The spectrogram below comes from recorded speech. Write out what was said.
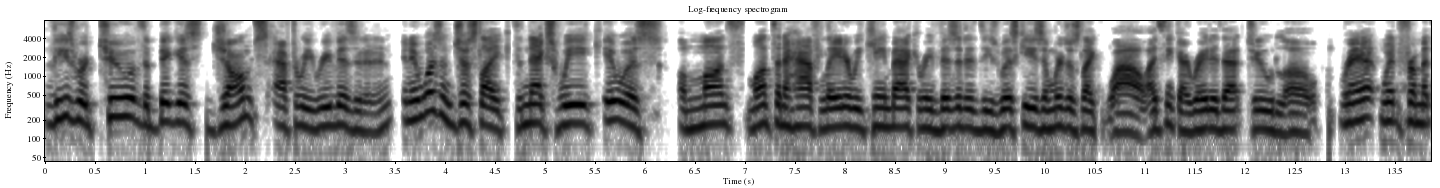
These were two of the biggest jumps after we revisited, and, and it wasn't just like the next week. It was a month, month and a half later, we came back and revisited these whiskeys, and we're just like, wow, I think I rated that too low. Rant went from an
